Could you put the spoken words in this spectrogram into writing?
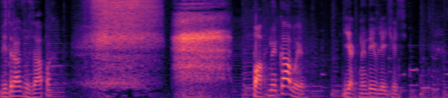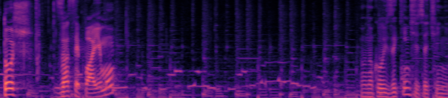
Відразу запах. Пахне кавою, як не дивлячись. Тож, засипаємо. Воно колись закінчиться чи ні?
